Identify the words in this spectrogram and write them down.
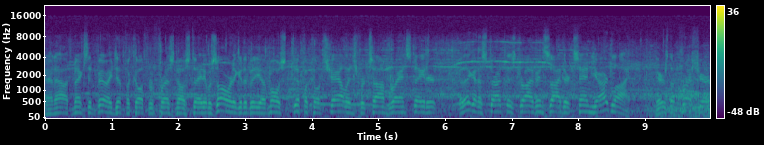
And now it makes it very difficult for Fresno State. It was already going to be a most difficult challenge for Tom Brandstater. They're going to start this drive inside their 10-yard line. Here's the pressure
